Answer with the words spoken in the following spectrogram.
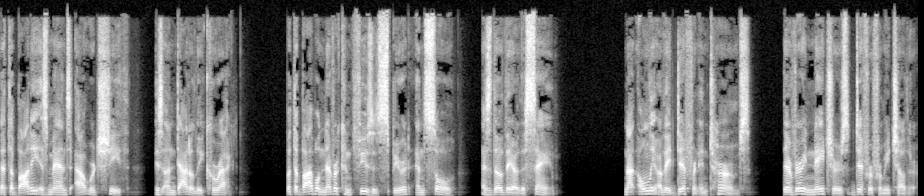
That the body is man's outward sheath is undoubtedly correct, but the Bible never confuses spirit and soul as though they are the same. Not only are they different in terms, their very natures differ from each other.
